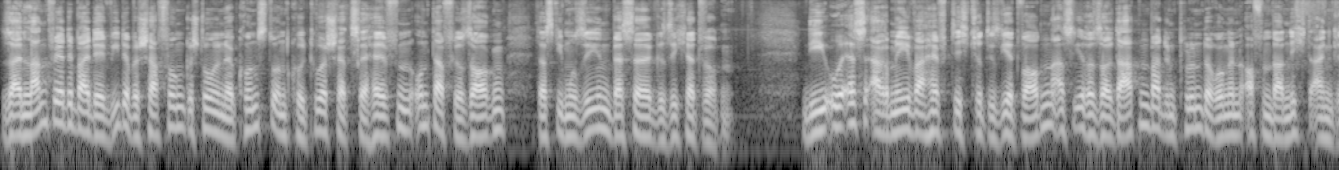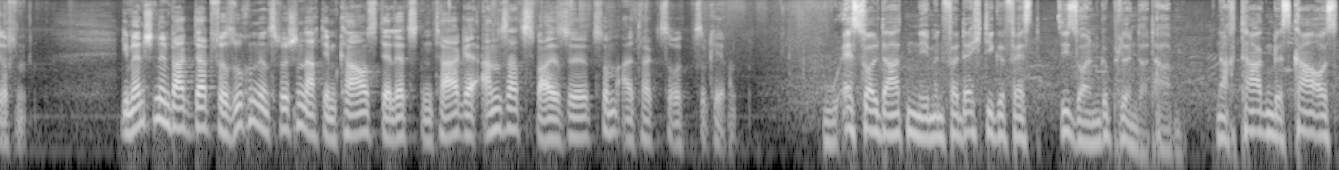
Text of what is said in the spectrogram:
Sein Land werde bei der Wiederbeschaffung gestohlener Kunst- und Kulturschätze helfen und dafür sorgen, dass die Museen besser gesichert würden. Die US-Armee war heftig kritisiert worden, als ihre Soldaten bei den Plünderungen offenbar nicht eingriffen. Die Menschen in Bagdad versuchen inzwischen nach dem Chaos der letzten Tage ansatzweise zum Alltag zurückzukehren. US-Soldaten nehmen Verdächtige fest, sie sollen geplündert haben. Nach Tagen des Chaos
